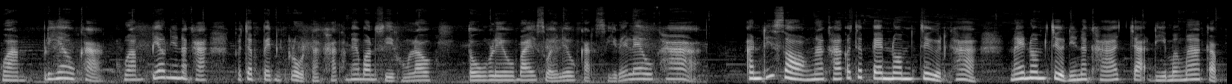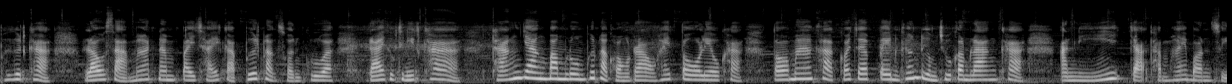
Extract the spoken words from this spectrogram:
ความเปรี้ยวค่ะ ความเปรี้ยวนี้นะคะ ก็จะเป็นกรดนะคะทำให้บอลสีของเราโตเร็วใบสวยเร็วกัดสีได้เร็วค่ะ อันที่สองนะคะก็จะเป็นนมจืดค่ะ ในนมจืดนี้นะคะจะดีมากๆกับพืชค่ะ เราสามารถนำไปใช้กับพืชผักสวนครัวได้ทุกชนิดค่ะ ทั้งยังบำรุงพืชผักของเราให้โตเร็วค่ะ ต่อมาค่ะก็จะเป็นเครื่องดื่มชูกำลังค่ะ อันนี้จะทำให้บอลสี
